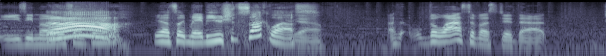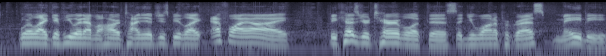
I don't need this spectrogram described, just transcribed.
to easy mode or Ah! Yeah, it's like maybe you should suck less. Yeah. The Last of Us did that. Where like if you would have a hard time, you'd just be like, FYI, because you're terrible at this and you want to progress, maybe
